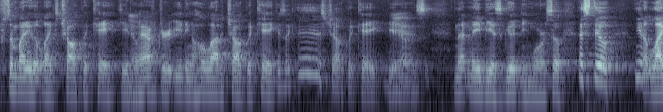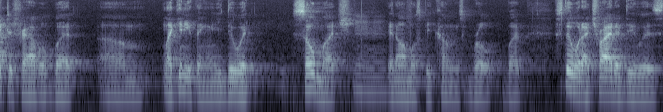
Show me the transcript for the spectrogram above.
somebody that likes chocolate cake. You know, Mhm. after eating a whole lot of chocolate cake, it's like, eh, it's chocolate cake. You know, Yeah. it's not maybe as good anymore. So I still, you know, like to travel, but um, like anything, when you do it so much, Mhm. it almost becomes rote. But still, what I try to do is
